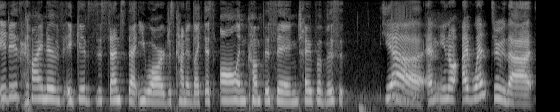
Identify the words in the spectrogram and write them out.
it is kind of, it gives the sense that you are just kind of like this all encompassing type of a. Yeah, and you know, I went through that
